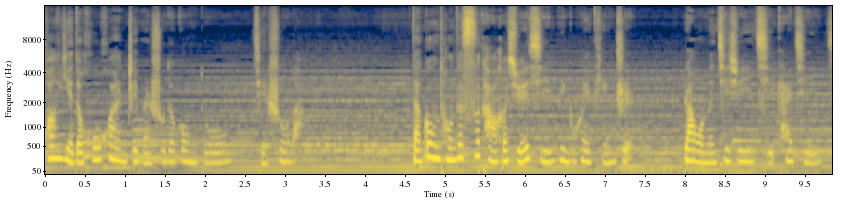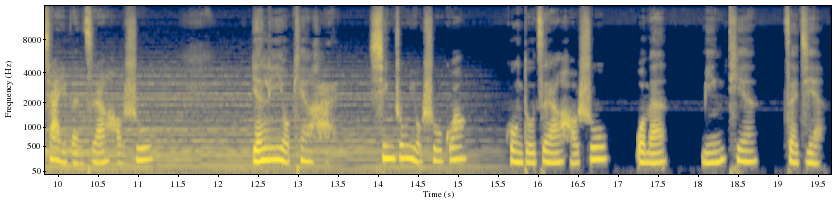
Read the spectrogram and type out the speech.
《荒野的呼唤》这本书的共读结束了，但共同的思考和学习并不会停止。让我们继续一起开启下一本自然好书。眼里有片海，心中有束光。共读自然好书，我们明天。再见。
